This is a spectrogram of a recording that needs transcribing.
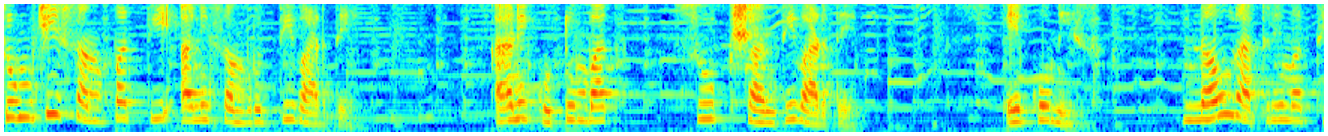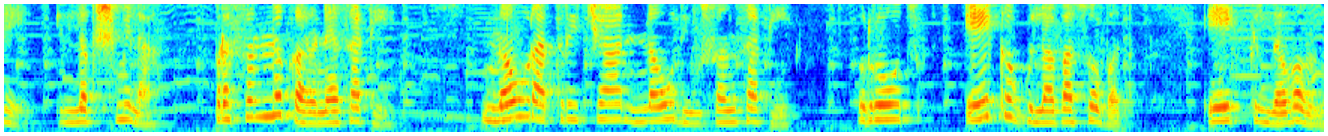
तुमची संपत्ती आणि समृद्धी वाढते आणि कुटुंबात सुख शांती वाढते. एकोणीस. नवरात्रीमध्ये लक्ष्मीला प्रसन्न करण्यासाठी नवरात्रीच्या नऊ दिवसांसाठी रोज एक गुलाबासोबत एक लवंग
